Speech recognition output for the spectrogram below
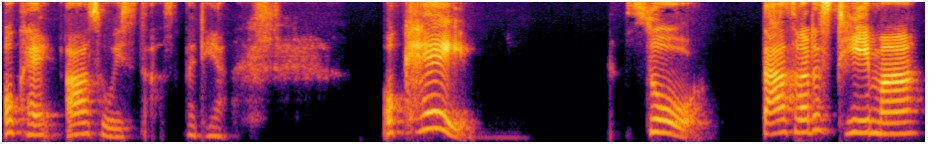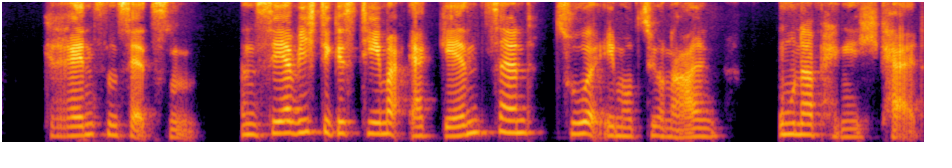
okay, ah, so ist das bei dir. Okay. So. Das war das Thema Grenzen setzen. Ein sehr wichtiges Thema ergänzend zur emotionalen Unabhängigkeit.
